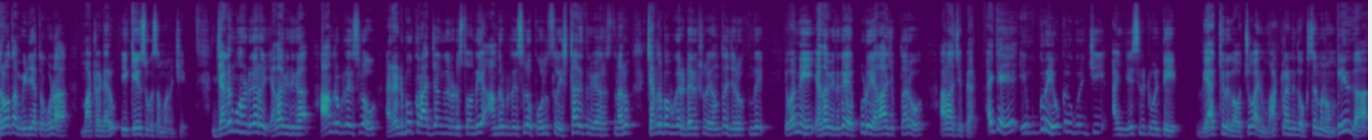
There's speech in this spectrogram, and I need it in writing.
తర్వాత మీడియాతో కూడా మాట్లాడారు ఈ కేసుకు సంబంధించి. జగన్మోహన్ రెడ్డి గారు యథావిధిగా ఆంధ్రప్రదేశ్లో రెడ్ బుక్ రాజ్యాంగం నడుస్తోంది ఆంధ్రప్రదేశ్లో పోలీసులు ఇష్టారీతిని వ్యవహరిస్తున్నారు. చంద్రబాబు గారి డైరెక్షన్లో ఇదంతా జరుగుతుంది. ఇవన్నీ యథావిధిగా ఎప్పుడు ఎలా చెప్తారో అలా చెప్పారు. అయితే ఈ ముగ్గురు యువకుల గురించి ఆయన చేసినటువంటి వ్యాఖ్యలు కావచ్చు ఆయన మాట్లాడినది ఒకసారి మనం క్లియర్గా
